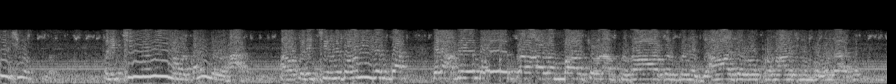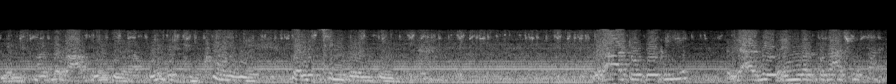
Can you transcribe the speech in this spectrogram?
भी परिचिन नहीं होता है व्यवहार और परिचिन में तो हो नहीं सकता। फिर आपने बहुत बड़ा लंबा चौड़ा प्रकाश और जहाँ जब प्रकाश में बोला। था मतलब आपने जो अपने दृष्टिकोण में परिचिन ग्रंथ विराट रूप देख लिया विराट में भयंकर प्रकाश होता है।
